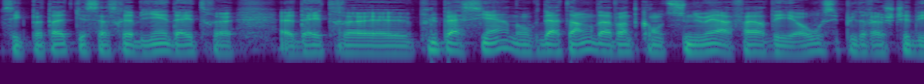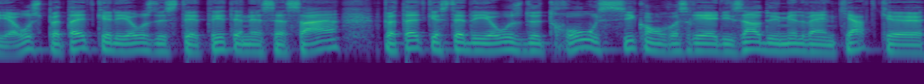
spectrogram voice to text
c'est que peut-être que ça serait bien d'être d'être plus patient, donc d'attendre avant de continuer à faire des hausses et puis de rajouter des hausses. Peut-être que les hausses de cet été étaient nécessaires. Peut-être que c'était des hausses de trop aussi qu'on on va se réaliser en 2024 que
